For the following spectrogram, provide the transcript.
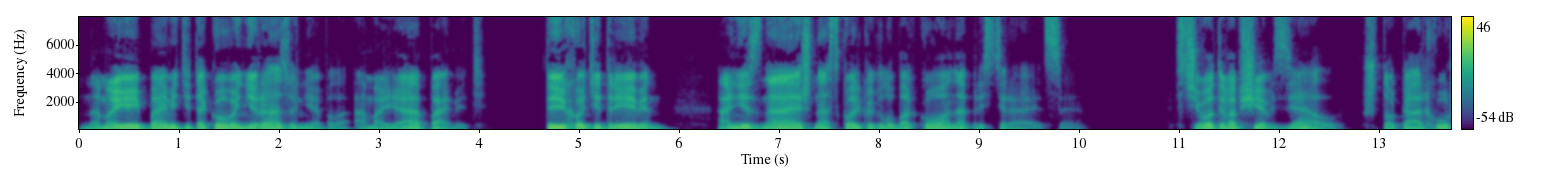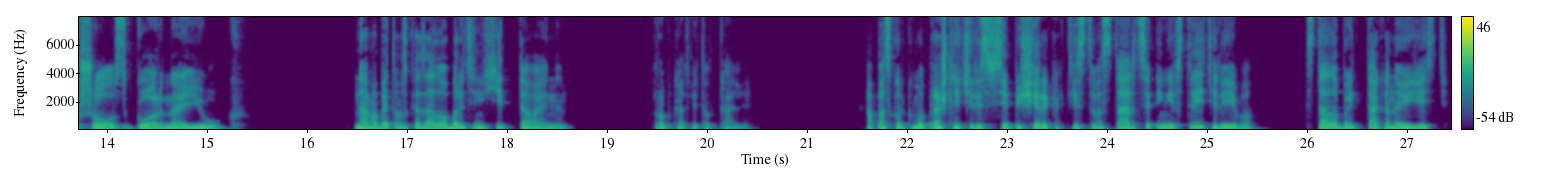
На моей памяти такого ни разу не было, а моя память. Ты хоть и древен, а не знаешь, насколько глубоко она пристирается. С чего ты вообще взял, что Карху ушел с гор на юг? Нам об этом сказал оборотень Хит Тавайнен, робко ответил Калли. А поскольку мы прошли через все пещеры когтистого старца и не встретили его, стало быть, так оно и есть.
